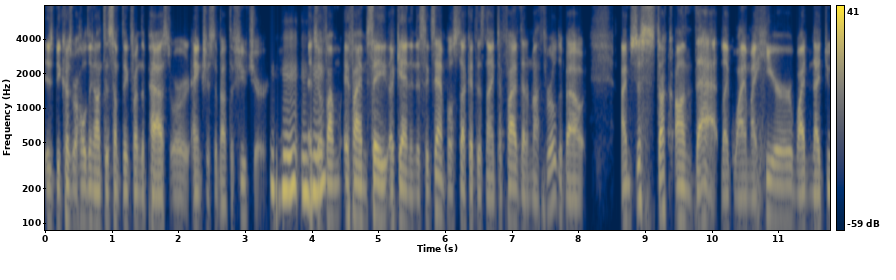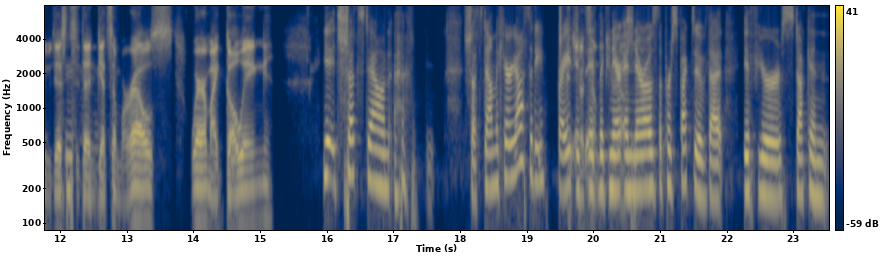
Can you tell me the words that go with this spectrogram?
is because we're holding on to something from the past or anxious about the future Mhm, and so mhm. if I'm if I'm say again in this example stuck at this 9 to 5 that I'm not thrilled about, I'm just stuck on that. Like why am I here? Why didn't I do this to then Mhm. get somewhere else? Where am I going? yeah it shuts down shuts down the curiosity right It it, it like nar- and narrows the perspective that if you're stuck in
